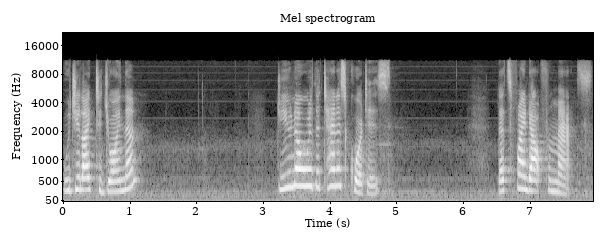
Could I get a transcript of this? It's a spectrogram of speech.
Would you like to join them? Do you know where the tennis court is? Let's find out from Max.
